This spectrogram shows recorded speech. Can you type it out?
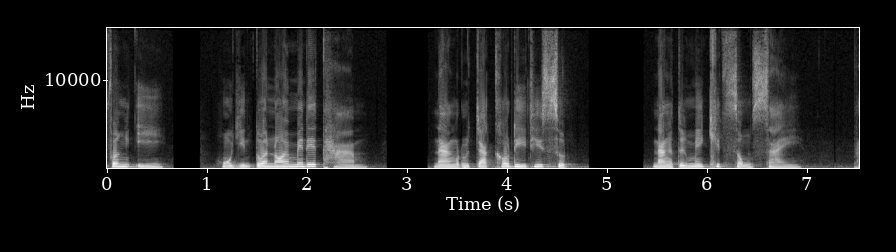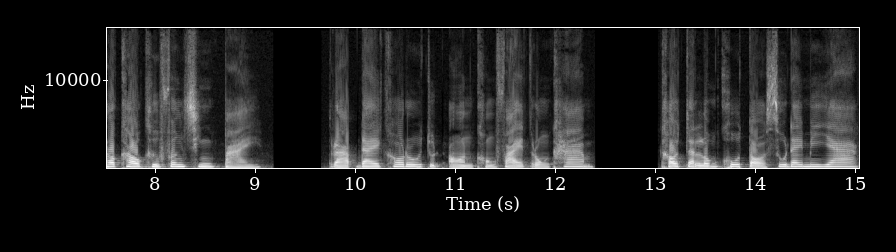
เฟิงอีหูหยินตัวน้อยไม่ได้ถาม นางรู้จักเขาดีที่สุด นางจึงไม่คิดสงสัย เพราะเขาคือเฟิงชิงไป ตราบใดเขารู้จุดอ่อนของฝ่ายตรงข้าม เขาจะล้มคู่ต่อสู้ได้ไม่ยาก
